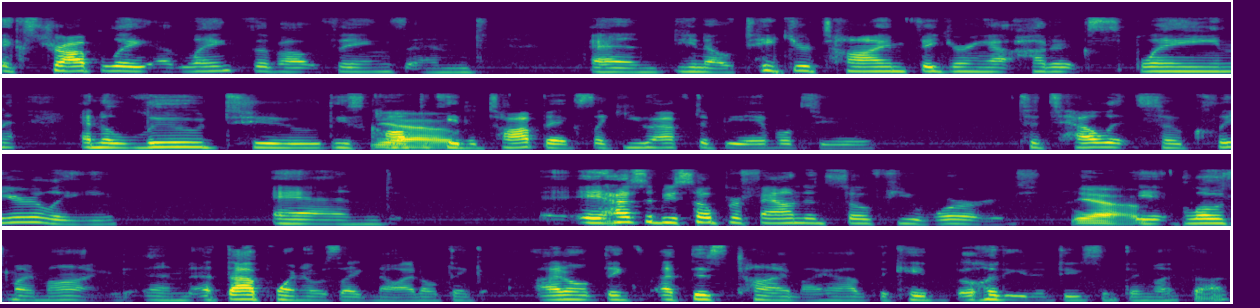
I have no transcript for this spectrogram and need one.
extrapolate at length about things and and you know take your time figuring out how to explain and allude to these Yeah. complicated topics like you have to be able to to tell it so clearly and it has to be so profound in so few words Yeah. it blows my mind and at that point i was like no i don't think i don't think at this time i have the capability to do something like that.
